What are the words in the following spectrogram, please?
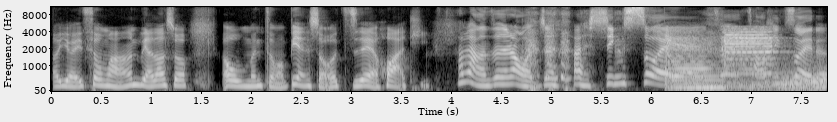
呃，有一次我们好像聊到说，哦，我们怎么变熟之类的话题。他们两个真的让我真的 很心碎，真的超心碎的。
